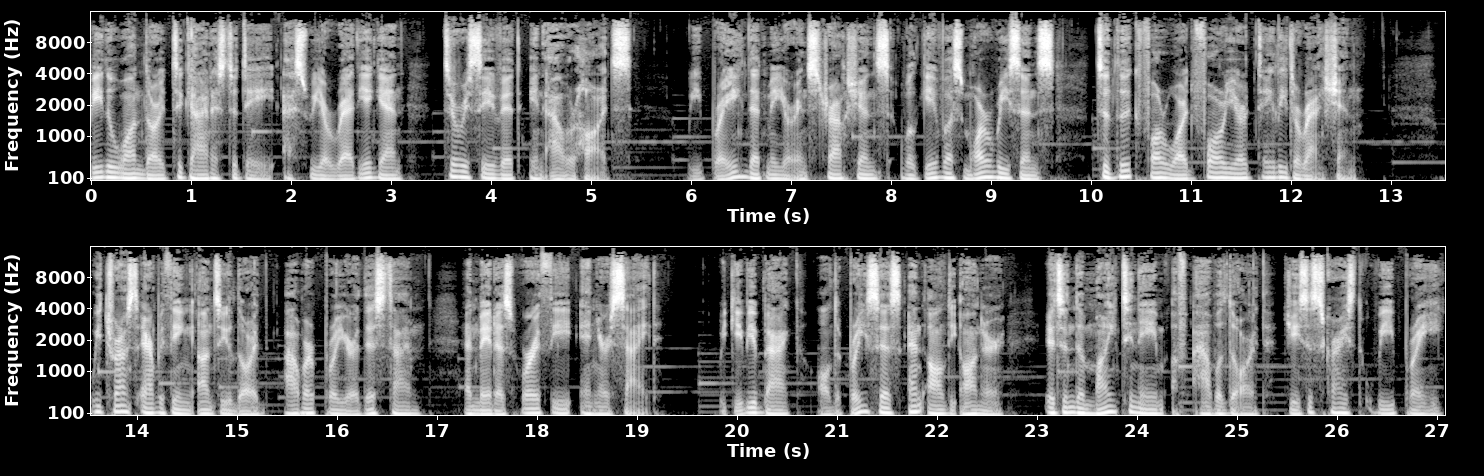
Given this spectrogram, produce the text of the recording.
Be the one, Lord, to guide us today as we are ready again to receive it in our hearts. We pray that may your instructions will give us more reasons to look forward for your daily direction. We trust everything unto you, Lord, our prayer this time, and made us worthy in your sight. We give you back all the praises and all the honor. It's in the mighty name of our Lord Jesus Christ we pray.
